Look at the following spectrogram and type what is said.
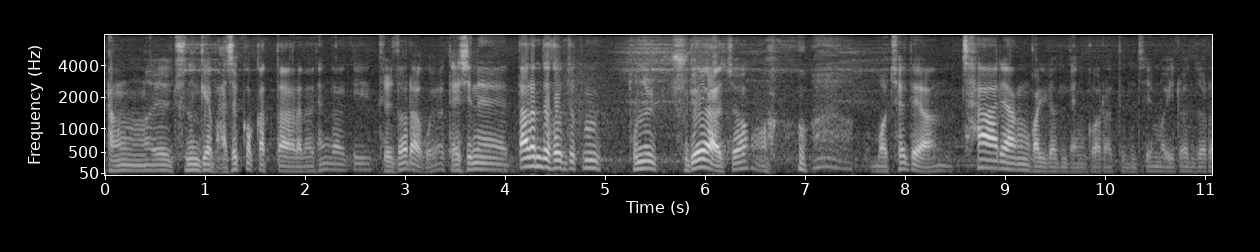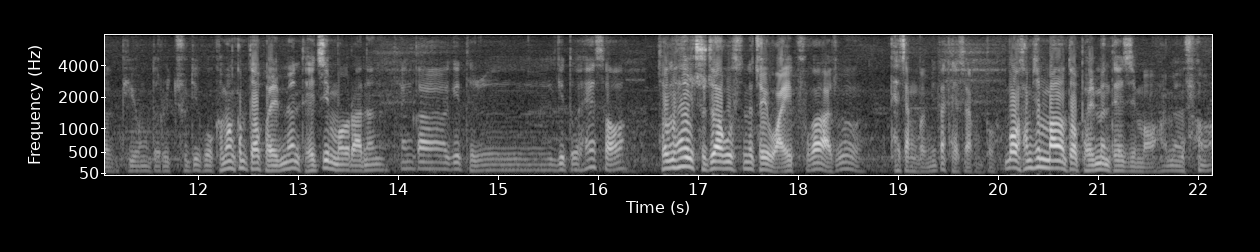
방을 주는 게 맞을 것 같다라는 생각이 들더라고요. 대신에 다른 데서 좀 돈을 줄여야죠 뭐 최대한 차량 관련된 거라든지 뭐 이런저런 비용들을 줄이고 그만큼 더 벌면 되지 뭐라는 생각이 들기도 해서 저는 사실 주저하고 있는데 저희 와이프가 아주 대장부입니다 대장부 뭐 30만 원 더 벌면 되지 뭐 하면서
